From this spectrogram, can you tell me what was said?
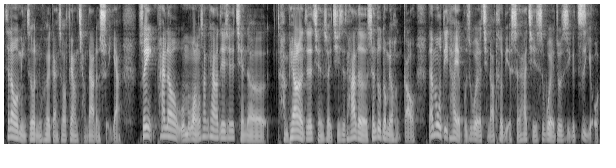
三到五米之后你会感受到非常强大的水压，所以拍到我们网络上看到这些潜的。很漂亮的这些潜水，其实它的深度都没有很高，但目的它也不是为了潜到特别深，它其实是为了就是一个自由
